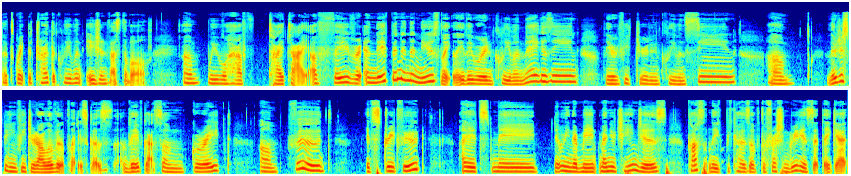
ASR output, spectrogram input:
that's great to try the Cleveland Asian Festival. Um, we will have Thai Thai, a favorite, and they've been in the news lately. They were in Cleveland Magazine, they were featured in Cleveland Scene. Um, they're just being featured all over the place because they've got some great um, food. It's street food. It's made. I mean, their menu changes constantly because of the fresh ingredients that they get.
